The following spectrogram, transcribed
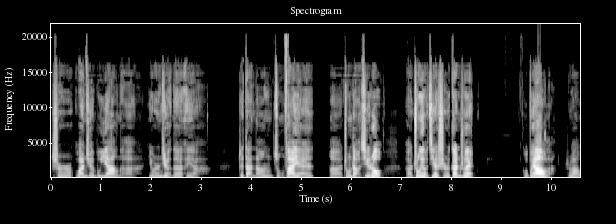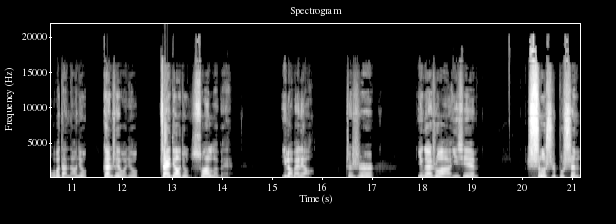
是完全不一样的啊！有人觉得，哎呀，这胆囊总发炎啊，总长息肉啊，总有结石，干脆我不要了，是吧？我把胆囊就干脆我就摘掉就算了呗，一了百了。这是应该说啊，一些涉世不深。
